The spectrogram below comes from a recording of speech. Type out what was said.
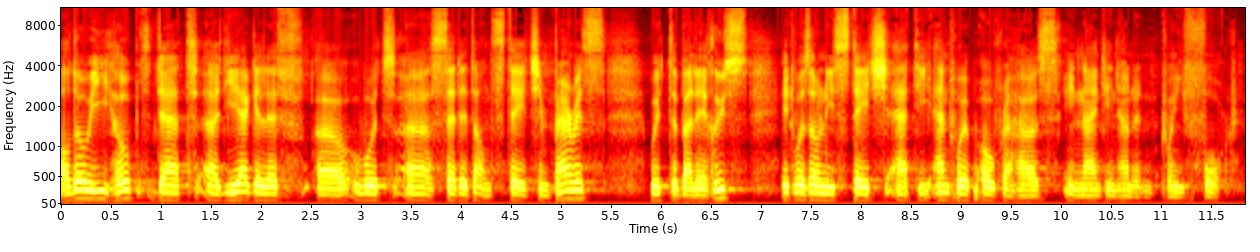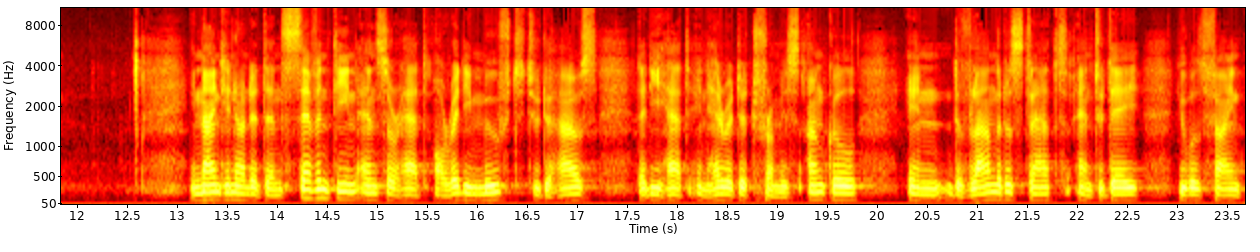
Although he hoped that uh, Diaghilev uh, would uh, set it on stage in Paris with the Ballet Russe, it was only staged at the Antwerp Opera House in 1924. In 1917, Ensor had already moved to the house that he had inherited from his uncle in the Vlaanderenstraat, and today you will find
